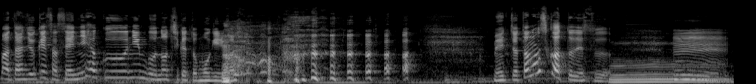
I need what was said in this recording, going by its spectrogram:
まあ、単純計算1200人分のチケットもぎりました。めっちゃ楽しかったです。ううん。ん。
